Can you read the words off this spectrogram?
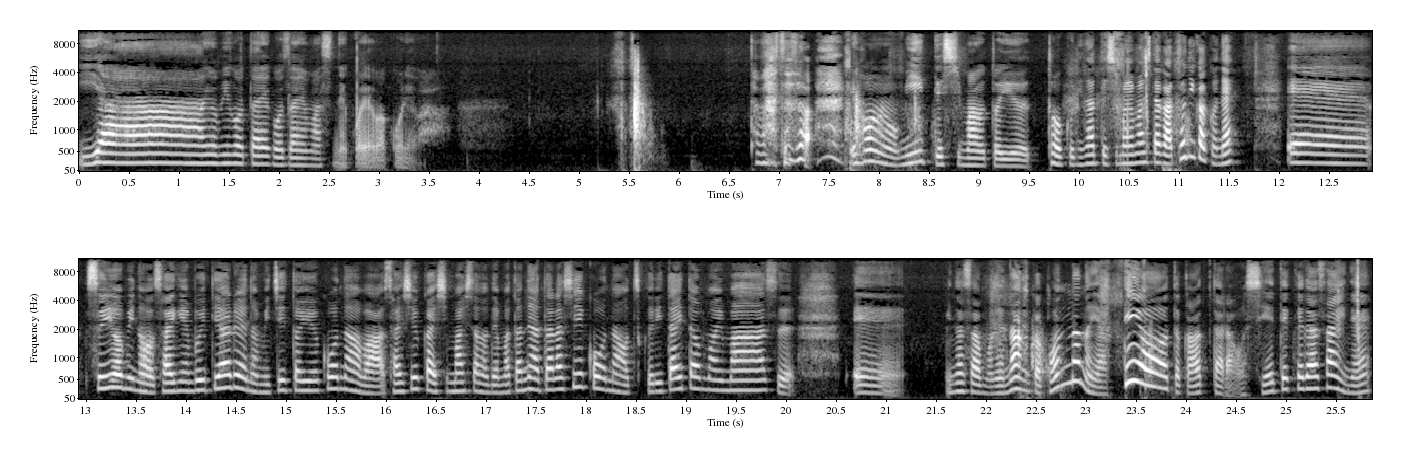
いやー、読み応えございますね、これはこれは。ただただ 絵本を見入ってしまうというトークになってしまいましたが、とにかくね、えー、水曜日の再現 VTR への道というコーナーは最終回しましたので、またね、新しいコーナーを作りたいと思います。えー皆さんもね、なんかこんなのやってよとかあったら教えてくださいね。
